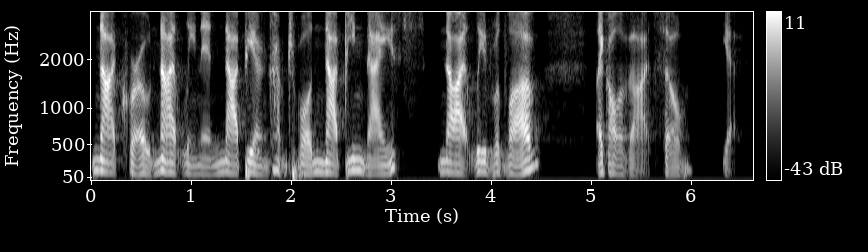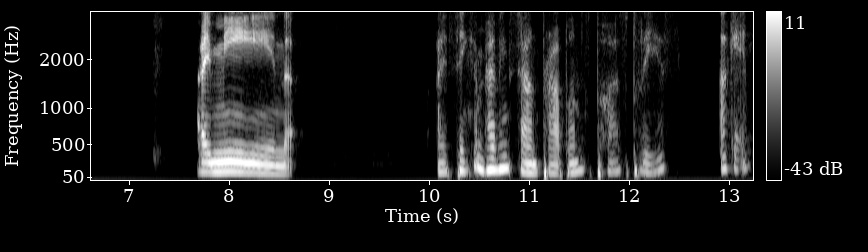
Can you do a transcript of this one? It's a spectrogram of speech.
not grow, not lean in, not be uncomfortable, not be nice, not lead with love, like all of that. So, yes. I mean, I think I'm having sound problems. Pause, please. Okay.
